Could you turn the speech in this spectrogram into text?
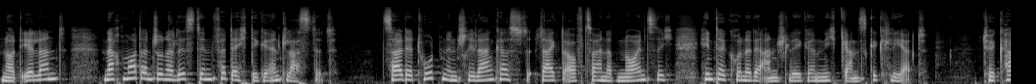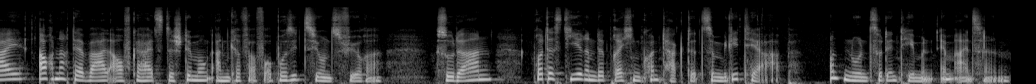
Nordirland, nach Mord an Journalistin Verdächtige entlastet. Zahl der Toten in Sri Lanka steigt auf 290, Hintergründe der Anschläge nicht ganz geklärt. Türkei, auch nach der Wahl aufgeheizte Stimmung Angriff auf Oppositionsführer. Sudan, Protestierende brechen Kontakte zum Militär ab. Und nun zu den Themen im Einzelnen.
